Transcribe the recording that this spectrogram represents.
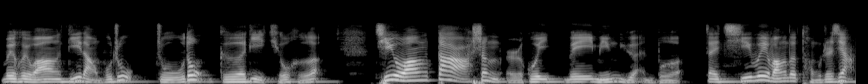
魏惠王抵挡不住，主动割地求和，齐王大胜而归，威名远播。在齐威王的统治下，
